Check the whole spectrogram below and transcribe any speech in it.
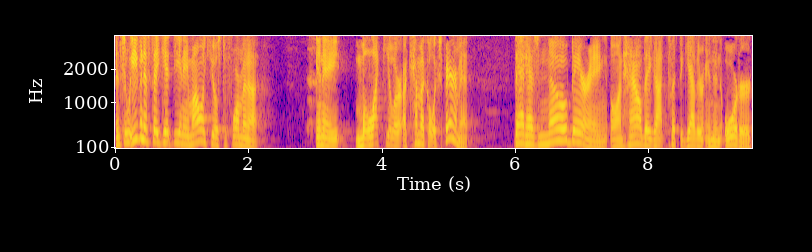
And so even if they get DNA molecules to form in a, in a molecular, a chemical experiment, that has no bearing on how they got put together in an order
